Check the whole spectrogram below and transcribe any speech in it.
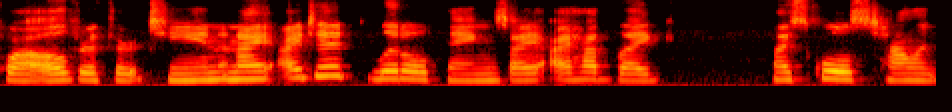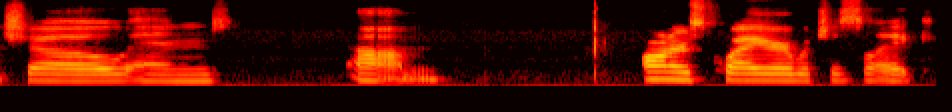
12 or 13 and i, I did little things. I, I had like my school's talent show and um, honors choir which is like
